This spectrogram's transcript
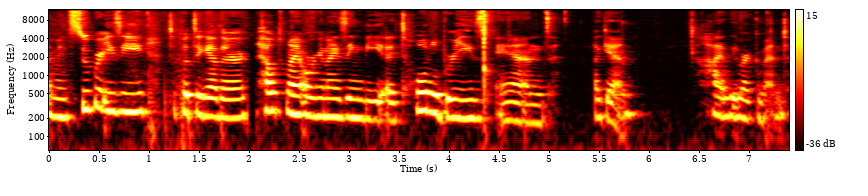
I mean super easy to put together. Helped my organizing be a total breeze and again highly recommend.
